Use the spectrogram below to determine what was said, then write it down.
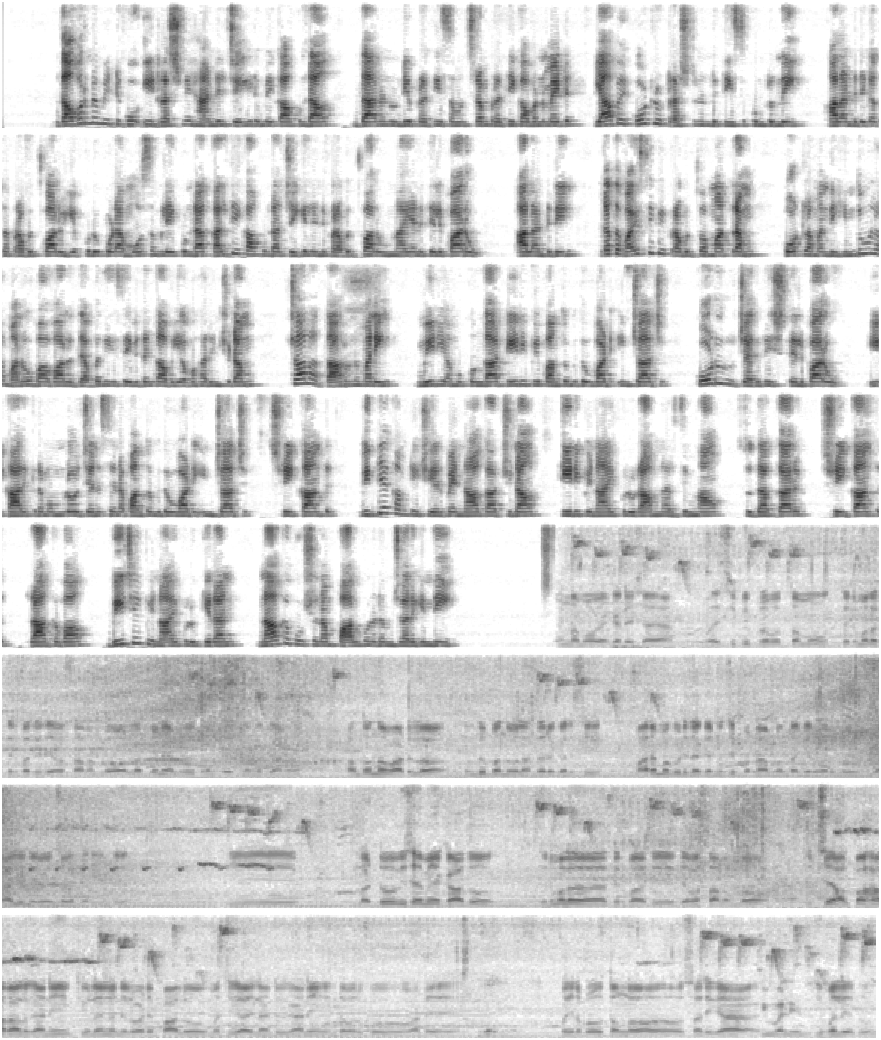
గవర్నమెంట్కు ఈ ట్రస్ట్ని హ్యాండిల్ చేయడమే కాకుండా దాని నుండి ప్రతి సంవత్సరం ప్రతి గవర్నమెంట్ యాభై కోట్లు ట్రస్ట్ నుండి తీసుకుంటుంది. అలాంటిది గత ప్రభుత్వాలు ఎప్పుడూ కూడా మోసం లేకుండా కల్తీ కాకుండా చేయలేని ప్రభుత్వాలు ఉన్నాయని తెలిపారు. అలాంటిది గత వైసీపీ ప్రభుత్వం మాత్రం కోట్ల మంది హిందువుల మనోభావాలు దెబ్బతీసే విధంగా వ్యవహరించడం చాలా దారుణమని మీడియా ముఖంగా టీడీపీ పంతొమ్మిదో ward in charge Koduru Jagadish తెలిపారు. ఈ కార్యక్రమంలో జనసేన పంతొమ్మిదో వార్డు ఇన్ఛార్జ్ శ్రీకాంత్ విద్యా కమిటీ చైర్మన్ నాగార్జున టీడీపీ నాయకులు రామ్ నరసింహ సుధాకర్ శ్రీకాంత్ రాఘవ బీజేపీ నాయకులు కిరణ్ నాగభూషణం పాల్గొనడం జరిగింది. నమో వెంకటేశాయ. వైసీపీ ప్రభుత్వము తిరుమల తిరుపతి దేవస్థానంలో లడ్డుని అభివృద్ధం చేసినందుకు గాను పంతొమ్మిదవ వార్డులో హిందూ బంధువులందరూ కలిసి మారమ్మ గుడి దగ్గర నుంచి పొన్నాపురం దగ్గర వరకు ర్యాలీ నిర్వహించడం జరిగింది. ఈ లడ్డు విషయమే కాదు తిరుమల తిరుపతి దేవస్థానంలో ఇచ్చే అల్పాహారాలు కానీ క్యూ లైన్లో నిలబడే పాలు మజ్జిగ ఇలాంటివి కానీ ఇంతవరకు అంటే పోయిన ప్రభుత్వంలో సరిగా ఇవ్వలేదు.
